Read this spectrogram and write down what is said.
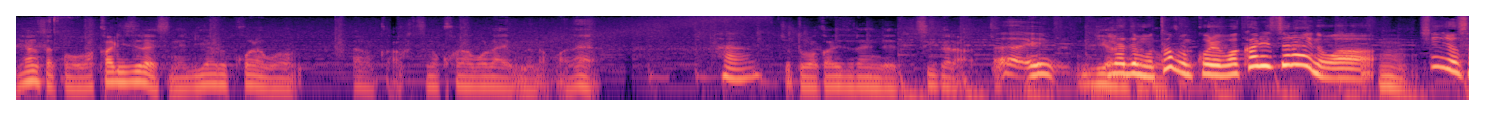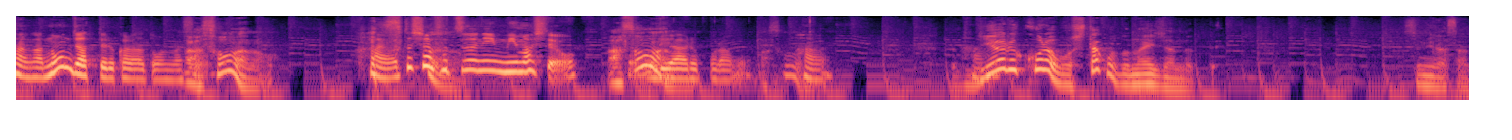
れヤンさんこう分かりづらいですねリアルコラボなのか普通のコラボライブなのかねはい。ちょっと分かりづらいんで次からいや、でも多分これ分かりづらいのは、うん新庄さんが飲んじゃってるからだと思いますよあそうなの？はい。私は普通に見ましたよ。あそうなの？リアルコラボ。あそうなの、はい。リアルコラボしたことないじゃんだってすみらさん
